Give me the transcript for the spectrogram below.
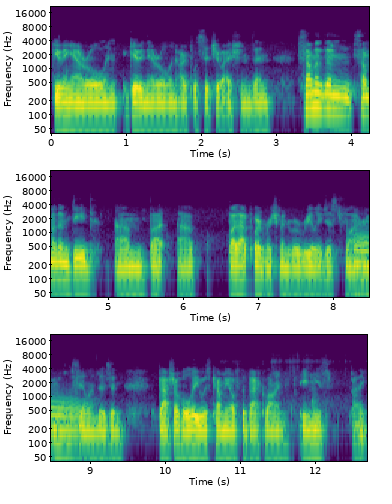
giving our all in giving their all in hopeless situations, and some of them some of them did. Um, but uh, by that point, Richmond were really just firing on all Mm. cylinders, and Bachar Houli was coming off the back line in his, I think,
